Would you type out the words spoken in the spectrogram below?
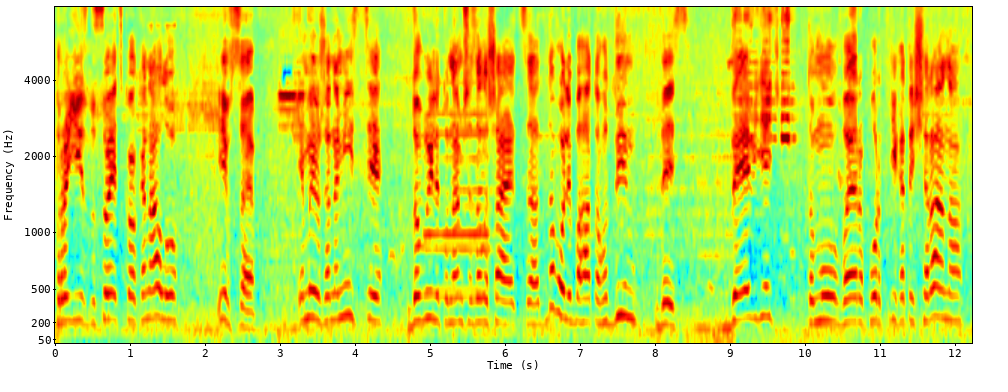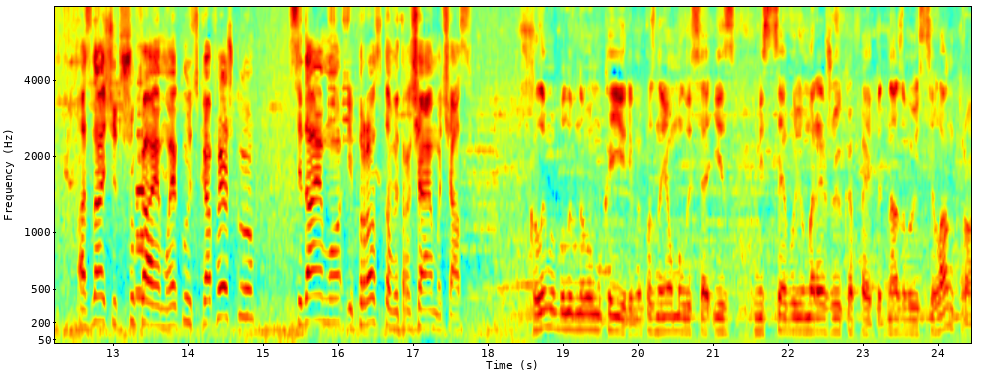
проїзду Суецького каналу, і все. І ми вже на місці. До виліту нам ще залишається доволі багато годин, десь 9. Тому в аеропорт їхати ще рано. А значить, шукаємо якусь кафешку, сідаємо і просто витрачаємо час. Коли ми були в Новому Каїрі, ми познайомилися із місцевою мережею кафе під назвою Сілантро.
